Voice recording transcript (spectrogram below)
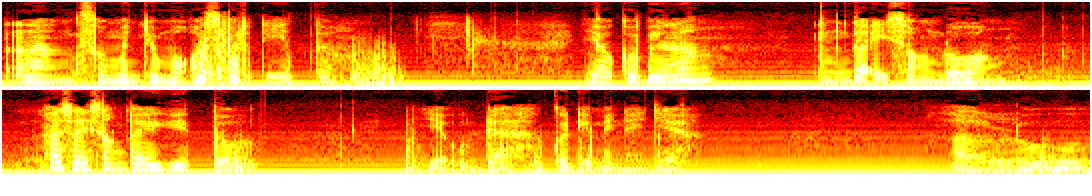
langsung mencemooh seperti itu. Ya aku bilang enggak iseng doang. Masa iseng kayak gitu? Ya udah aku diemin aja lalu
